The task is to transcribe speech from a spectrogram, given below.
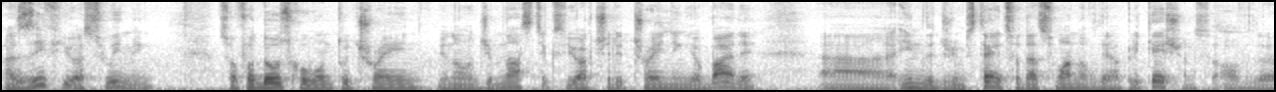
as if you are swimming. So for those who want to train you know gymnastics you're actually training your body uh, in the dream state. So that's one of the applications of the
